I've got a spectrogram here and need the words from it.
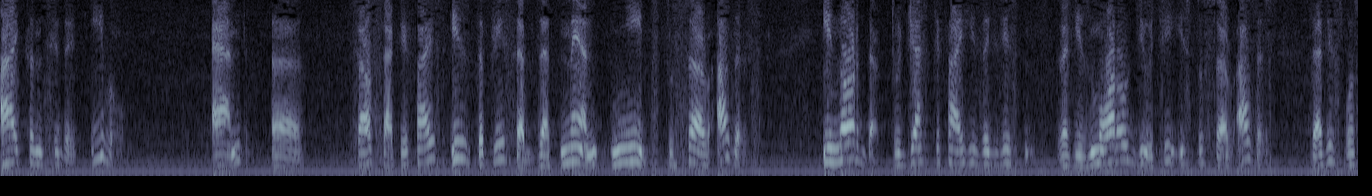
I consider it evil. And uh, self-sacrifice is the precept that man needs to serve others in order to justify his existence, that his moral duty is to serve others. That is what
